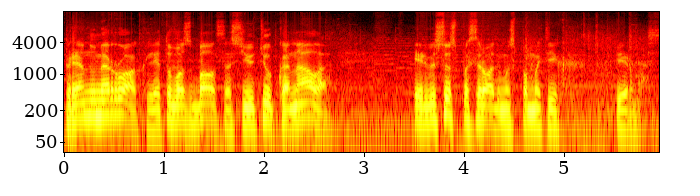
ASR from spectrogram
Prenumeruok Lietuvos balsas YouTube kanalą ir visus pasirodymus pamatyk pirmas.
